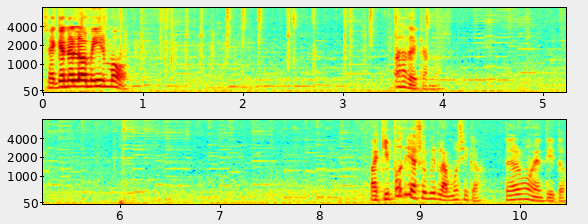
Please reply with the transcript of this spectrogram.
Sé que no es lo mismo. Vamos a acercarnos. Aquí podría subir la música. Espera un momentito.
